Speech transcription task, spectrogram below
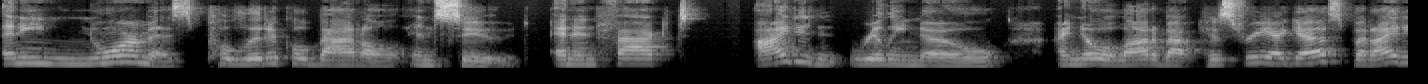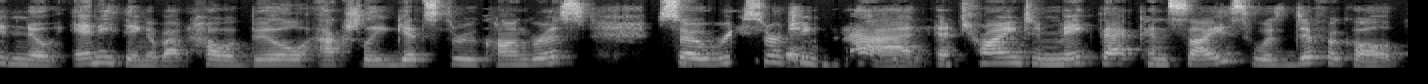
An enormous political battle ensued. And in fact, I didn't really know. I know a lot about history, I guess, but I didn't know anything about how a bill actually gets through Congress. So mm-hmm. researching that and trying to make that concise was difficult.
